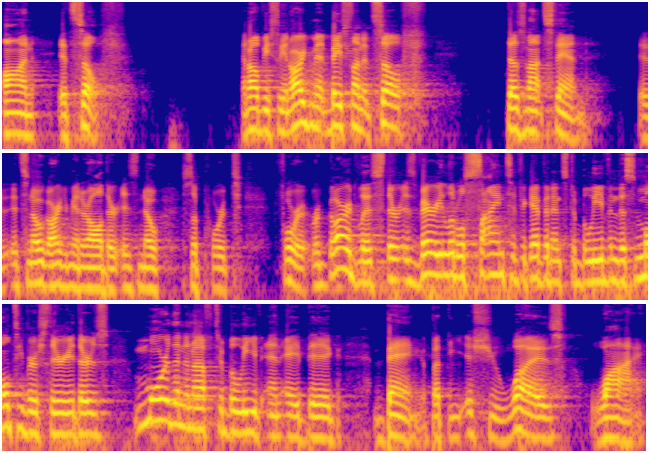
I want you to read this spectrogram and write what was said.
on itself. And obviously, an argument based on itself does not stand. It, it's no argument at all, there is no support for it. Regardless, there is very little scientific evidence to believe in this multiverse theory. There's more than enough to believe in a big bang. But the issue was why?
